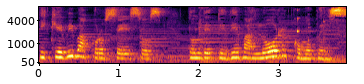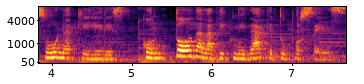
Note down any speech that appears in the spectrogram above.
y que vivas procesos donde te dé valor como persona que eres, con toda la dignidad que tú posees.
